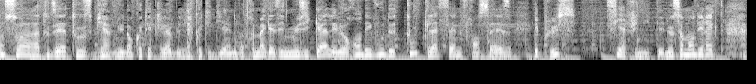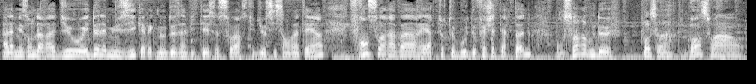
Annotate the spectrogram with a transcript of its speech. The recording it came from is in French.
Bonsoir à toutes et à tous, bienvenue dans Côté Club, la quotidienne, votre magazine musical et le rendez-vous de toute la scène française et plus si affinité. Nous sommes en direct à la Maison de la Radio et de la Musique avec nos deux invités ce soir, Studio 621, François Ravard et Arthur Teboul de Feuchatterton. Bonsoir à vous deux. Bonsoir. Bonsoir.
